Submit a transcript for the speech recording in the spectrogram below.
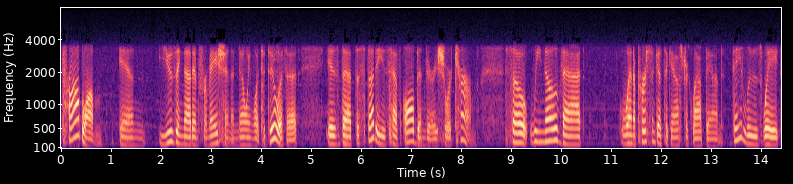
problem in using that information and knowing what to do with it is that the studies have all been very short term. So we know that when a person gets a gastric lap band, they lose weight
